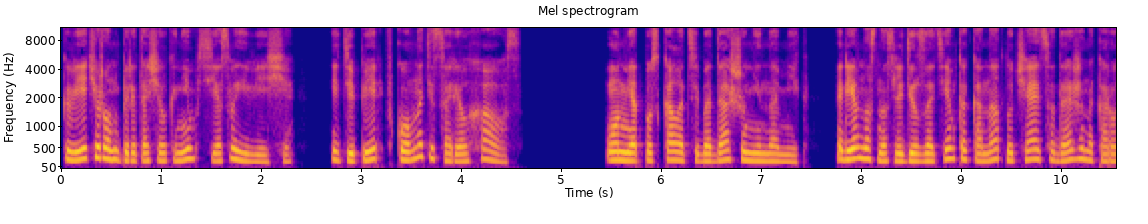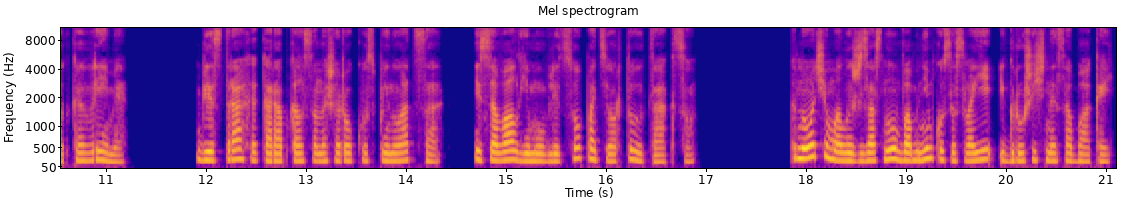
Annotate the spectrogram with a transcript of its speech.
К вечеру он перетащил к ним все свои вещи, и теперь в комнате царил хаос. Он не отпускал от себя Дашу ни на миг, Ревностно следил за тем, как она отлучается даже на короткое время. Без страха карабкался на широкую спину отца и совал ему в лицо потертую таксу. К ночи малыш заснул в обнимку со своей игрушечной собакой,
